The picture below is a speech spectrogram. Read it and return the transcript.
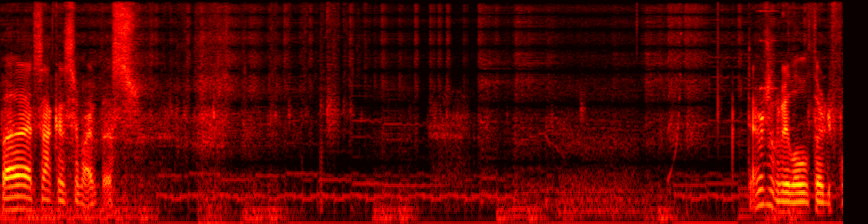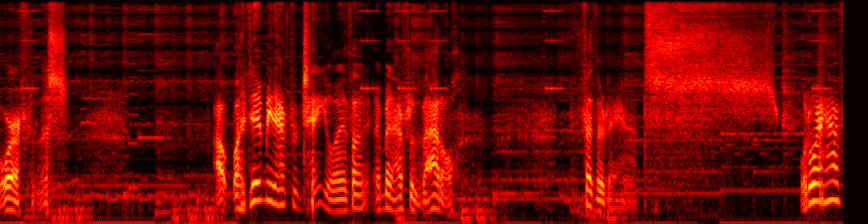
But it's not gonna survive this. Darren's gonna be level 34 after this. I, I didn't mean after Tango. I thought I meant after the battle. Feather Dance. What do I have?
